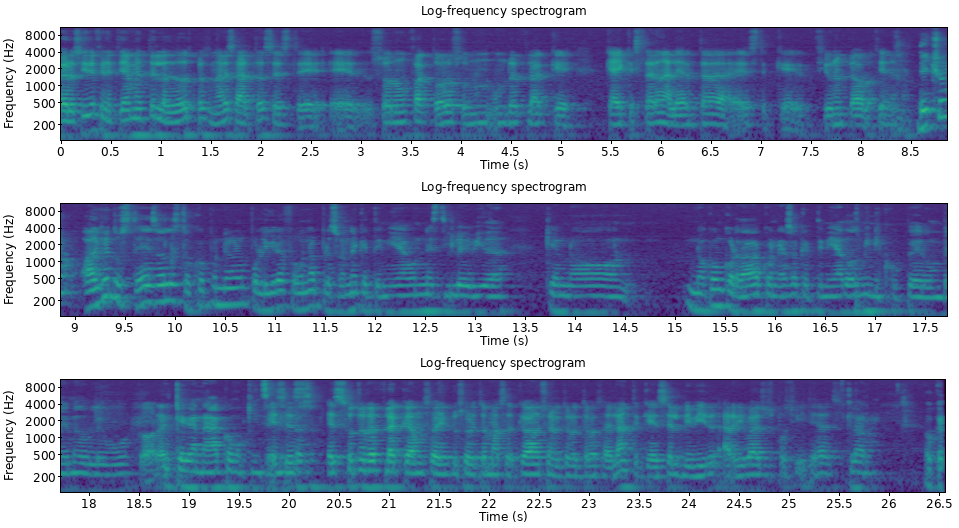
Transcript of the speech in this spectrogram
Pero sí, definitivamente las deudas personales altas este, eh, son un factor o son un, un red flag que, que hay que estar en alerta este, que si un empleado lo tiene. ¿no? De hecho, ¿a alguien de ustedes les tocó poner un polígrafo a una persona que tenía un estilo de vida que no, no concordaba con eso, que tenía dos Mini Cooper, un BMW y Correcto. que ganaba como 15 mil pesos? es, ese es otro red flag que vamos a ver incluso ahorita más, que vamos a ver ahorita más adelante, que es el vivir arriba de sus posibilidades. Claro. Ok,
